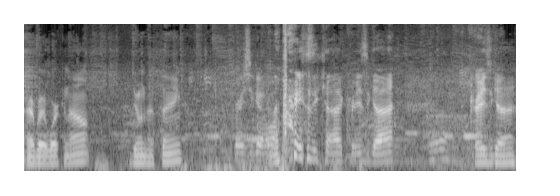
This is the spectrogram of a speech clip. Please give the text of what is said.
Everybody working out, doing their thing. Crazy guy crazy guy, crazy guy, Yeah. crazy guy.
